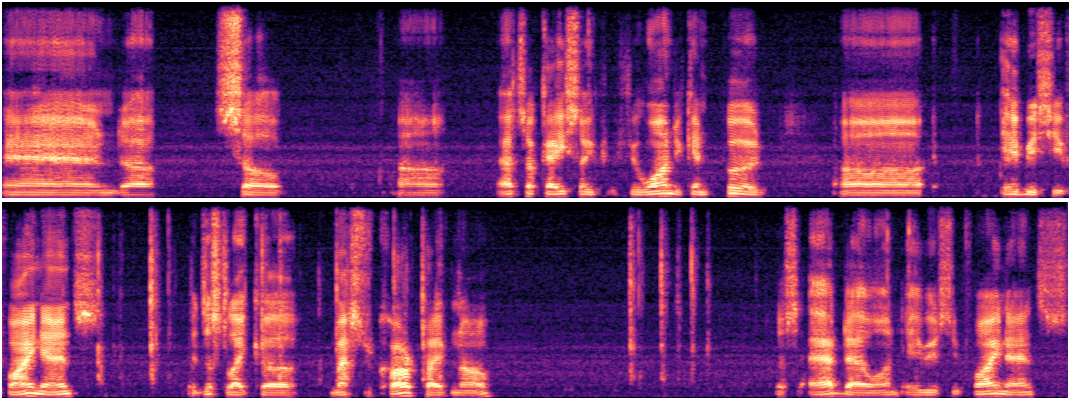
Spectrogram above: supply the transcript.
And uh, so uh, that's okay. So if, if, you want you can put uh, ABC Finance. It's just like a MasterCard type now. Let's add that one ABC Finance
